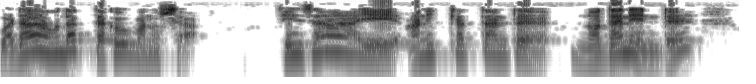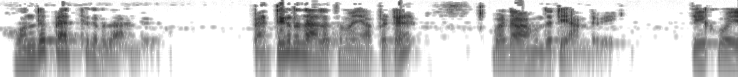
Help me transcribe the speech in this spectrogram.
වඩා හොඳක් දකපු මනුස්සයා. ඒ නිසා මේ අනික්කත්තන්ට නොදැනෙන්න හොඳ පැත්තකට දාන්න වෙනවා. පැත්තකට දාලා තමයි අපිට වඩා හොඳට යන්න වෙන්නේ. ඒක ඔය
